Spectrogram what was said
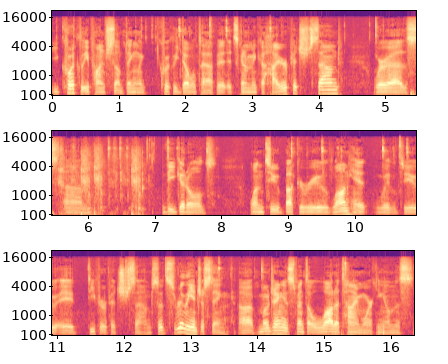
you quickly punch something, like quickly double tap it, it's gonna make a higher pitched sound, whereas um, the good old one two buckaroo long hit will do a deeper pitched sound. So it's really interesting. Uh, Mojang has spent a lot of time working on this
